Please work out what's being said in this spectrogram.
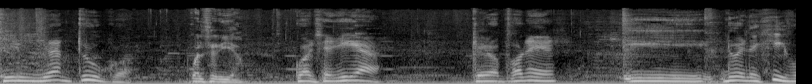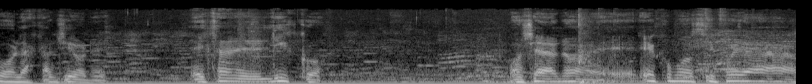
tiene un gran truco. ¿Cuál sería? ¿Cuál sería que lo pones y no elegís vos las canciones? Están en el disco. O sea, no, eh, es como si fuera...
